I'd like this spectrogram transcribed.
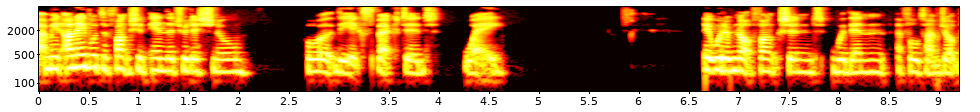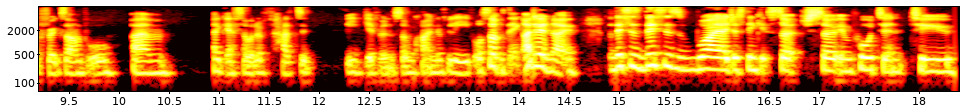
I mean, unable to function in the traditional or the expected way. It would have not functioned within a full time job, for example. Um, I guess I would have had to be given some kind of leave or something. I don't know. But this is this is why I just think it's such so important to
